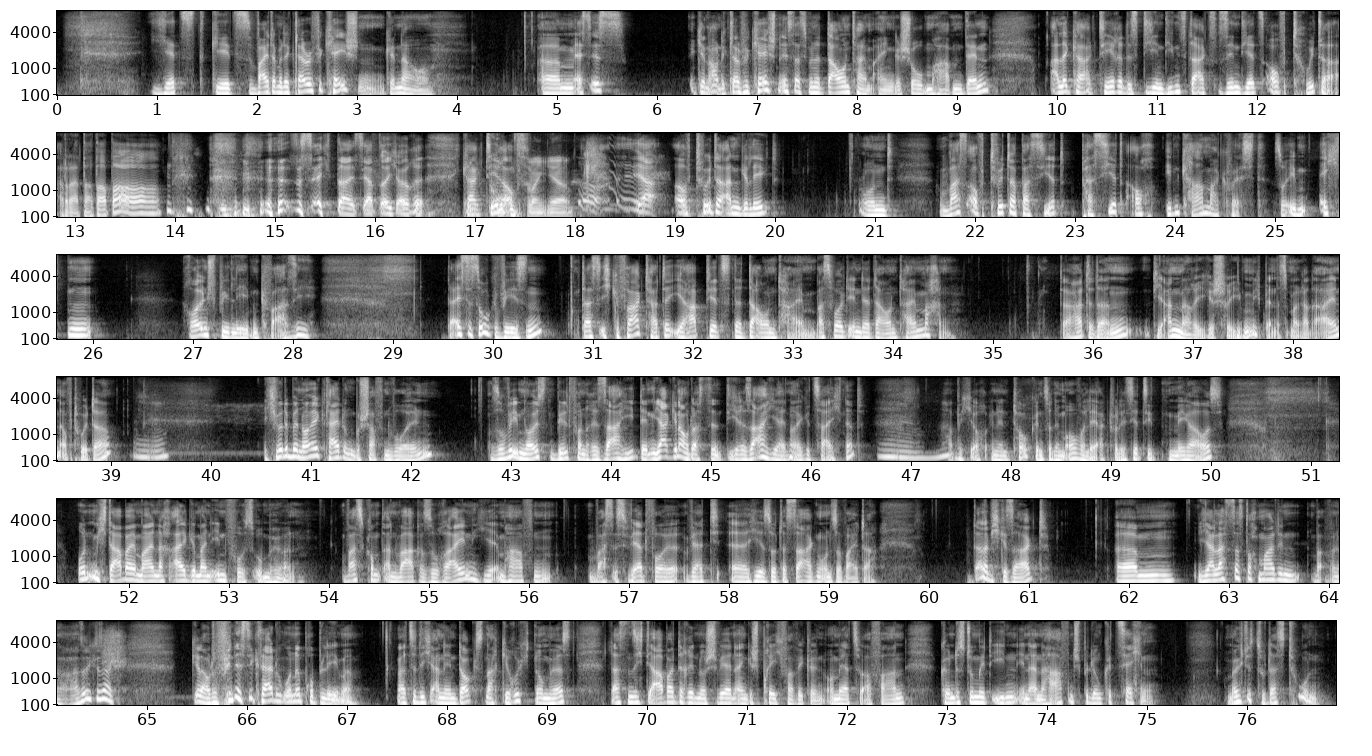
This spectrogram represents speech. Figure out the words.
Jetzt geht's weiter mit der Clarification. Genau. Ähm, es ist, genau, die Clarification ist, dass wir eine Downtime eingeschoben haben, denn alle Charaktere des D&Dienstags sind jetzt auf Twitter. Ratatata. Es ist echt nice. Ihr habt euch eure Charaktere auf, ja. ja, auf Twitter angelegt. Und was auf Twitter passiert, passiert auch in Karma Quest. So im echten Rollenspielleben quasi. Da ist es so gewesen, dass ich gefragt hatte, ihr habt jetzt eine Downtime. Was wollt ihr in der Downtime machen? Da hatte dann die Annemarie geschrieben, ich blende das mal gerade ein auf Twitter. Ich würde mir neue Kleidung beschaffen wollen, so wie im neuesten Bild von Rezahi. Denn ja, genau, du hast die Rezahi ja neu gezeichnet. Habe ich auch in den Tokens und im Overlay aktualisiert, sieht mega aus. Und mich dabei mal nach allgemeinen Infos umhören. Was kommt an Ware so rein hier im Hafen? Was ist wertvoll? Wer hat äh, hier so das Sagen und so weiter? Dann habe ich gesagt, ähm, ja, lass das doch mal den. Was habe ich gesagt? Genau, du findest die Kleidung ohne Probleme. Als du dich an den Docks nach Gerüchten umhörst, lassen sich die Arbeiterinnen nur schwer in ein Gespräch verwickeln. Um mehr zu erfahren, könntest du mit ihnen in einer Hafenspelunke zechen. Möchtest du das tun?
